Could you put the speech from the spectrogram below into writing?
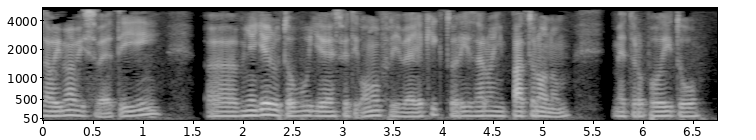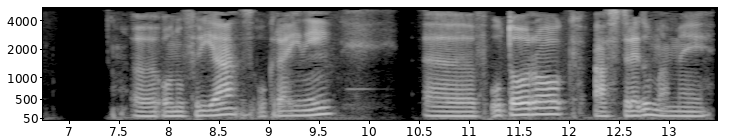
zaujímaví svetí. E, v nedeľu to bude svätý Onufri Veľký, ktorý je zároveň patronom metropolitu e, Onufria z Ukrajiny. E, v útorok a stredu máme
